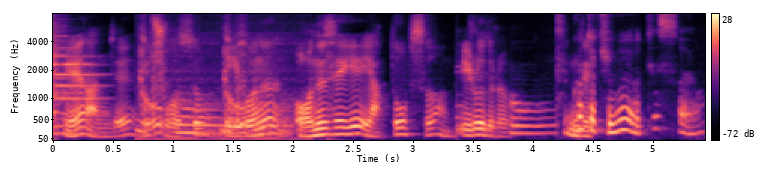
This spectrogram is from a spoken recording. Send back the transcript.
얘는 안 돼. 얘 죽었어. 음. 이거는 어느 세계에 약도 없어. 이러더라고. 어, 근데- 그때 기분이 어땠어요?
